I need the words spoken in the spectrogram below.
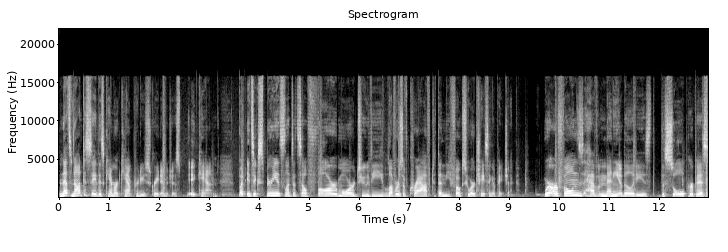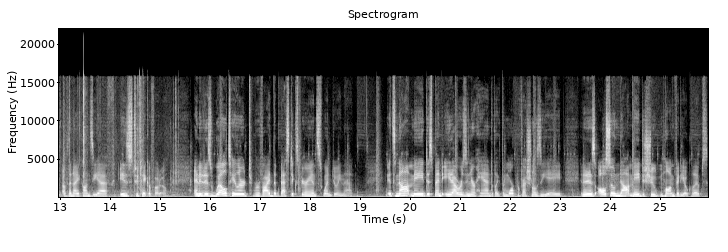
And that's not to say this camera can't produce great images. It can. But its experience lends itself far more to the lovers of craft than the folks who are chasing a paycheck. Where our phones have many abilities, the sole purpose of the Nikon ZF is to take a photo. And it is well tailored to provide the best experience when doing that. It's not made to spend eight hours in your hand like the more professional Z8, and it is also not made to shoot long video clips.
